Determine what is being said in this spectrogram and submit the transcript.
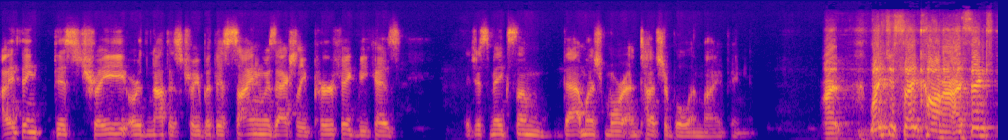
I think this trade, or not this trade, but this signing was actually perfect because it just makes them that much more untouchable, in my opinion. Right. Like you said, Connor, I think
